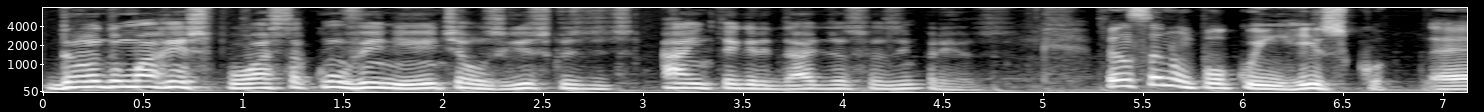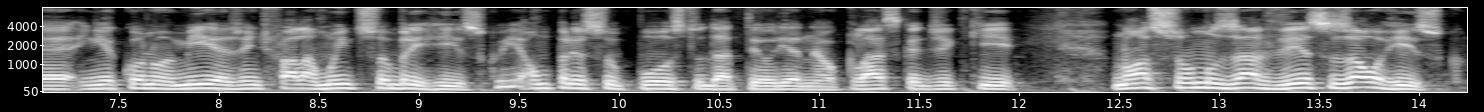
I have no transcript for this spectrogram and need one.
dando uma resposta conveniente aos riscos à integridade das suas empresas. Pensando um pouco em risco, é, em economia a gente fala muito sobre risco e há um pressuposto da teoria neoclássica de que nós somos avessos ao risco.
